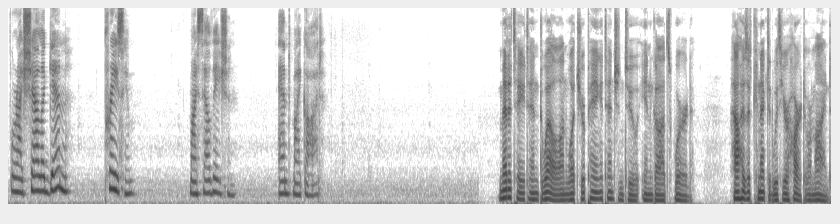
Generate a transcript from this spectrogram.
for I shall again praise him, my salvation and my God. Meditate and dwell on what you're paying attention to in God's Word. How has it connected with your heart or mind?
